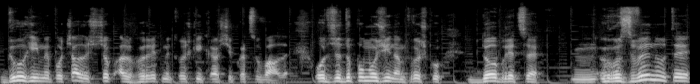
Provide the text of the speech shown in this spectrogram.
другий ми почали, щоб алгоритми трошки краще працювали. Отже, допоможи нам трошку добре це розвинути,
